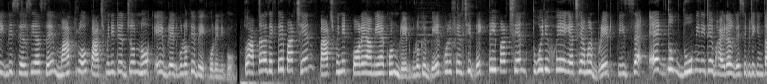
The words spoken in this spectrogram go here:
ডিগ্রি সেলসিয়াসে মাত্র পাঁচ মিনিটের জন্য এই ব্রেডগুলোকে বেক করে নিব। তো আপনারা দেখতেই পাচ্ছেন, পাঁচ মিনিট পরে আমি এখন ব্রেডগুলোকে বের করে ফেলছি। দেখতেই পাচ্ছেন, তৈরি হয়ে গেছে আমার ব্রেড পিৎজা একদম দু মিনিটে ভাইরাল রেসিপিটি কিন্তু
